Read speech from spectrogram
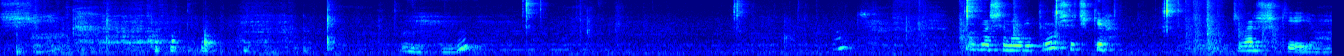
Чик. Мгм. От. Можна ще навіть трошечки вершки його.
